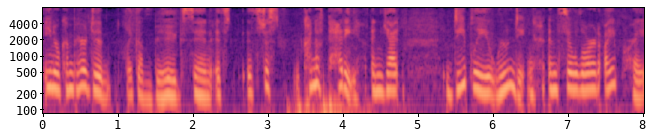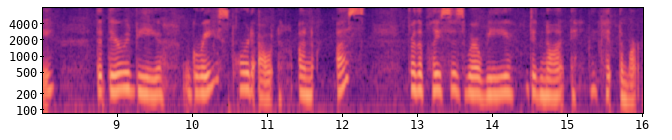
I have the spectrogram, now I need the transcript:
you know compared to like a big sin it's it's just kind of petty and yet deeply wounding. And so, Lord, I pray that there would be grace poured out on us for the places where we did not hit the mark,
